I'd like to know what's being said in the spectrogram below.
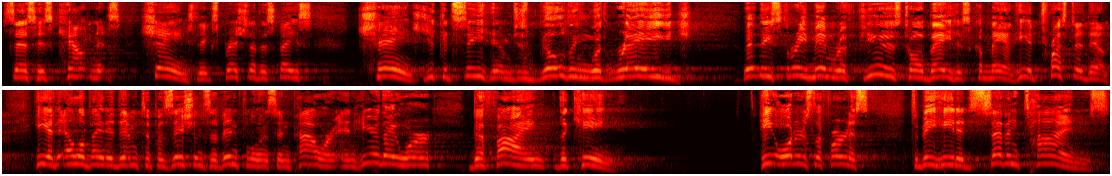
Says his countenance changed, the expression of his face changed. You could see him just building with rage that these three men refused to obey his command. He had trusted them, he had elevated them to positions of influence and power, and here they were defying the king. He orders the furnace to be heated seven times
